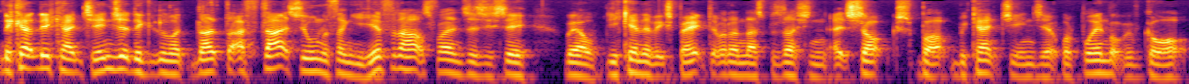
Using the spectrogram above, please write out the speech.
They can't. They can't change it. They, that, that- if that's the only thing you hear for the Hearts fans, is you say, "Well, you kind of expect that we're in this position. It sucks, but we can't change it. We're playing what we've got.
